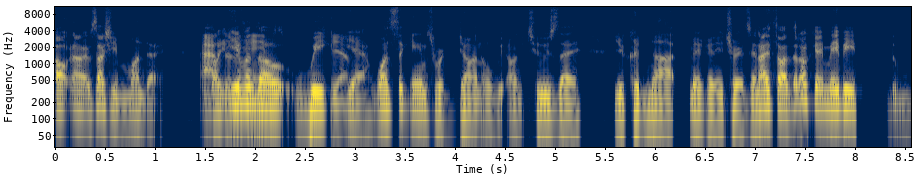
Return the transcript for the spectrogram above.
Oh no, it was actually Monday. After like even though games. week, Yeah. yeah. once the games were done on, on Tuesday, you could not make any trades. And I thought that okay, maybe the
